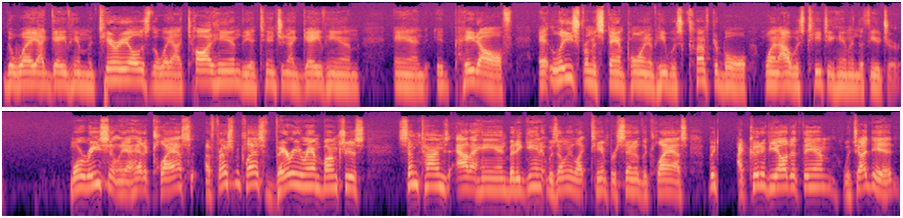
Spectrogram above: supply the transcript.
the way I gave him materials, the way I taught him, the attention I gave him, and it paid off, at least from a standpoint of he was comfortable when I was teaching him in the future. More recently, I had a class, a freshman class, very rambunctious, sometimes out of hand, but again, it was only like 10% of the class. But I could have yelled at them, which I did.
